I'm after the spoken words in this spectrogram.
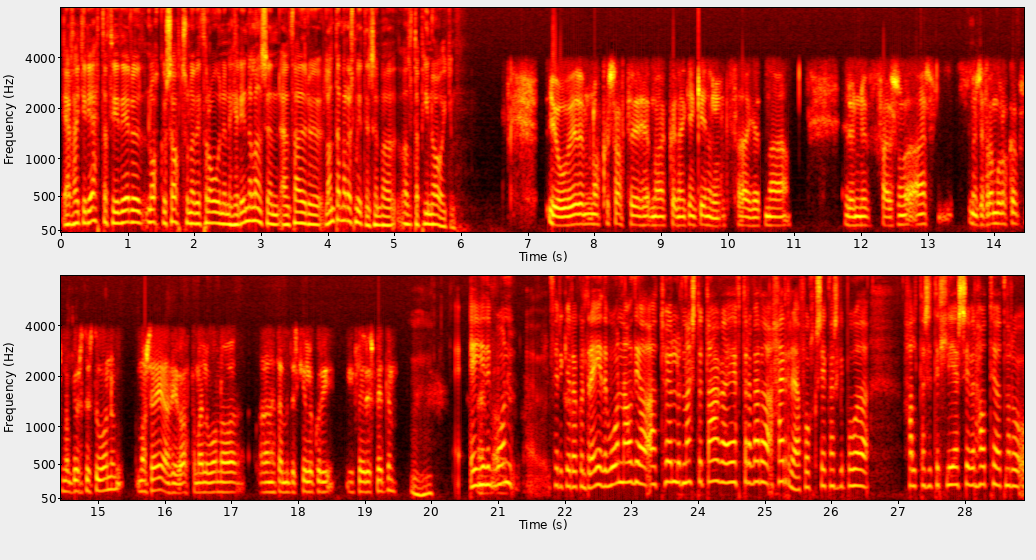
Er það ekki rétt að þið eru nokkuð sátt svona við þróunina hér innanlands en, en það eru landamærasmittin sem að valda pínu áhyggjum? jú, við erum nokkuð sátt við hérna hvernig það gengi innanland. Það er hérna, er henni farið svona aðeins með sér fram úr okkar svona björstustu vonum, má segja, því við áttum alveg vona á að, að þetta myndi skilja okkur í, í fleiri smittum. Mm Egið þið von, fyrir ekki raukvöldur, egið þið von á því að, að tölur næstu daga eigi eftir að verða hærri að fólk sé kannski búið að halda sér til hljés yfir hátíðarnar og,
